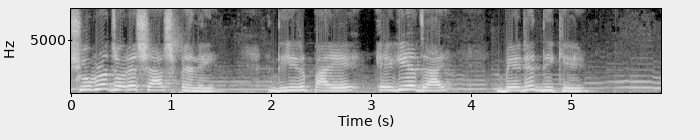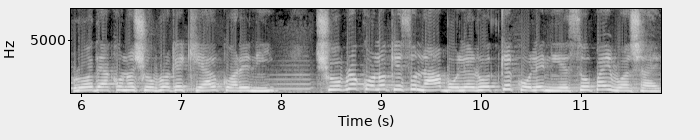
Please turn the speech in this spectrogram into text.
শুভ্র জোরে শ্বাস ফেলে, ধীর পায়ে এগিয়ে যায় বেডের দিকে। রোদ এখনও শুভ্রকে খেয়াল করেনি। শুভ্র কোনো কিছু না বলে রোদকে কোলে নিয়ে সোফায় বসায়।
